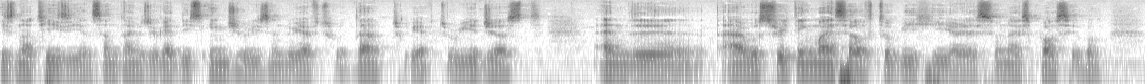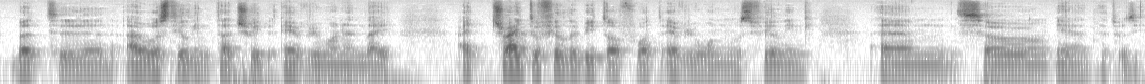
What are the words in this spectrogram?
is not easy, and sometimes we get these injuries, and we have to adapt, we have to readjust. And uh, I was treating myself to be here as soon as possible, but uh, I was still in touch with everyone, and I I tried to feel a bit of what everyone was feeling. Um, so yeah, that was it.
